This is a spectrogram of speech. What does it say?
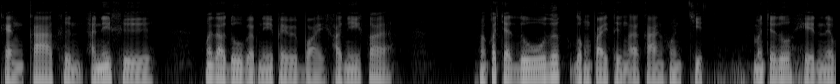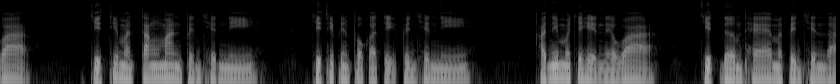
แข่งกล้าขึ้น อันนี้คือเมื่อเราดูแบบนี้ไปบ่อยๆ คราวนี้ก็มันก็จะรู้ลึกลงไปถึงอาการของจิต มันจะรู้เห็นเลยว่าจิตที่มันตั้งมั่นเป็นเช่นนี้ จิตที่เป็นปกติเป็นเช่นนี้ คราวนี้มันจะเห็นเลยว่า จิตเดิมแท้มันเป็นเช่นไร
